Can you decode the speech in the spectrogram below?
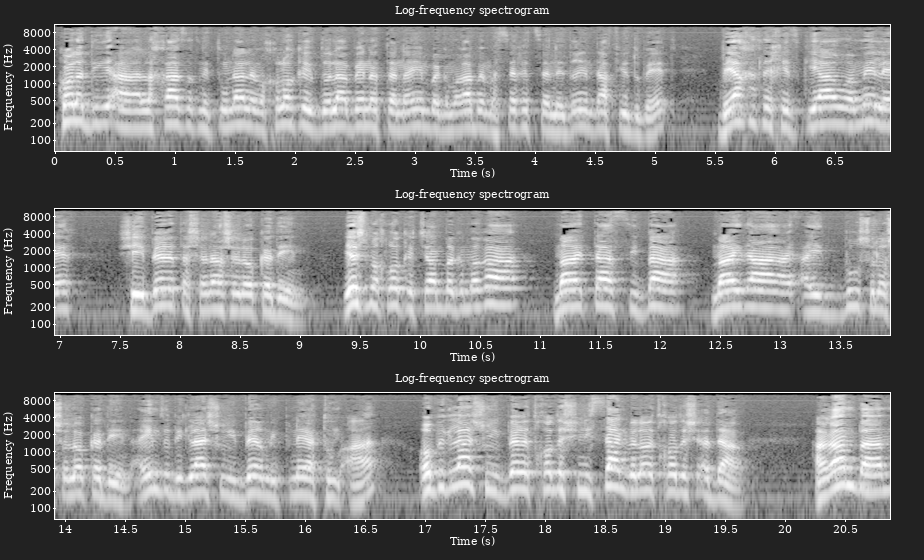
כל הד... ההלכה הזאת נתונה למחלוקת גדולה בין התנאים בגמרא במסכת סנהדרין דף י"ב, ביחס לחזקיהו המלך שעיבר את השנה שלו כדין. יש מחלוקת שם בגמרא מה הייתה הסיבה מה היה העיבור שלו שלא כדין? האם זה בגלל שהוא עיבר מפני הטומאה, או בגלל שהוא עיבר את חודש ניסן ולא את חודש אדר? הרמב"ם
